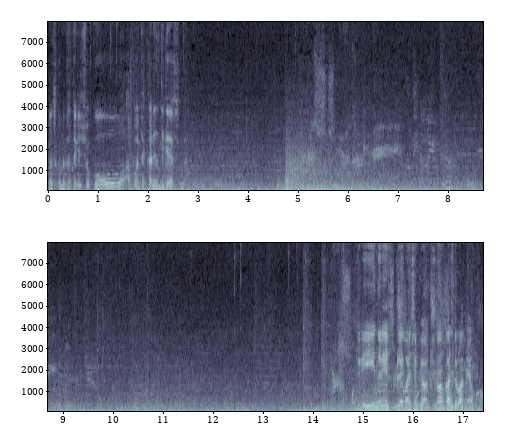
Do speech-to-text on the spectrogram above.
현수 커맨드 선택해 주셨고 아포 데카를 선택해 냈습니다. 느릿느릿 블랙마린 챔피언 중앙까지 들어왔네요.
